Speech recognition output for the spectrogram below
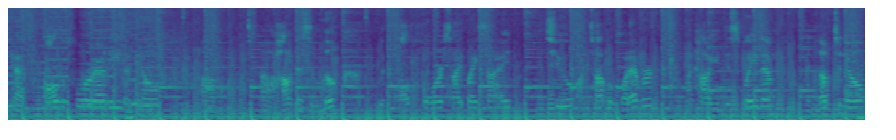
you have all the four ready, let me know um, uh, how does it look with all four side by side, two on top of whatever, on how you display them. I'd love to know.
